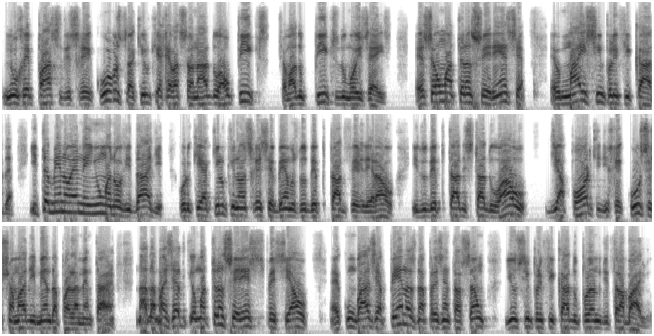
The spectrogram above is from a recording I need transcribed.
no repasse desse recurso, aquilo que é relacionado ao PIX, chamado PIX do Moisés. Essa é uma transferência é, mais simplificada. E também não é nenhuma novidade, porque aquilo que nós recebemos do deputado federal e do deputado estadual de aporte de recursos, chamada emenda parlamentar, nada mais é do que uma transferência especial é, com base apenas na apresentação de um simplificado plano de trabalho.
